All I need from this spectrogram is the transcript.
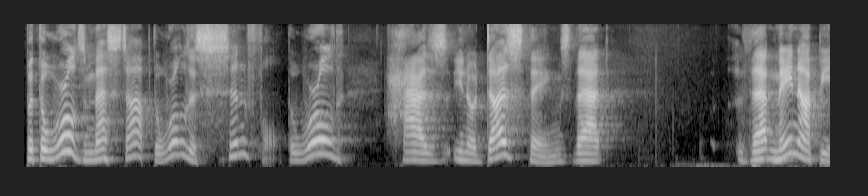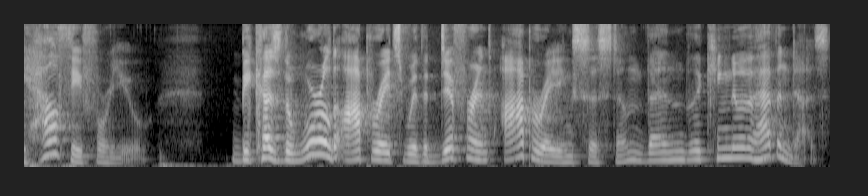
but the world's messed up. The world is sinful. The world has, you know, does things that that may not be healthy for you because the world operates with a different operating system than the kingdom of heaven does.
